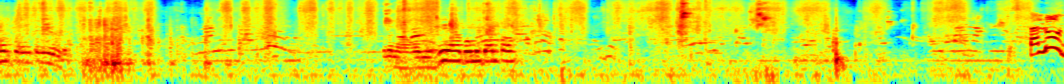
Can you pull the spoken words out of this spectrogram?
Mo ito yung tuloy mo. Wala na ako. Hindi ah, bumidaan pa. Talon.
